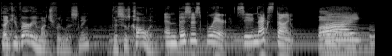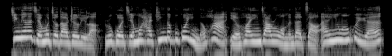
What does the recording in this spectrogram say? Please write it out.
！Thank you very much for listening. This is Colin. And this is Blair. See you next time. Bye. 今天的节目就到这里了。如果节目还听得不过瘾的话，也欢迎加入我们的早安英文会员。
